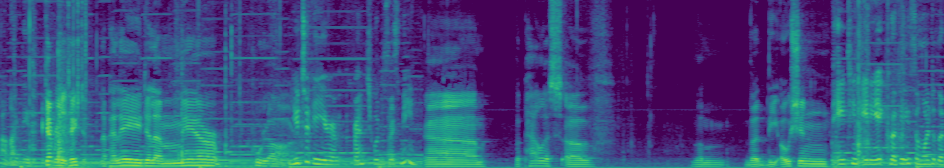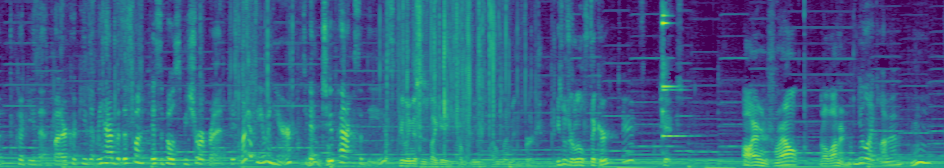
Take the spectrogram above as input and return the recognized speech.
I like these. I can't really taste it. La Palets de la Mère Poulard. You took a year of French. What does this mean? Um, the Palace of the the the ocean. 1888 cookie, similar to the cookie, that butter cookie that we had, but this one is supposed to be shortbread. Quite a few in here. To get two packs of these. Feeling this is like a probably a lemon version. These ones are a little thicker. Cheers. Cheers. Oh, I can smell the lemon. You like lemon? Mm.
